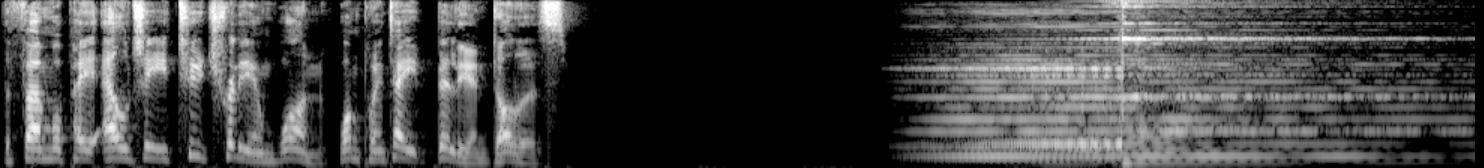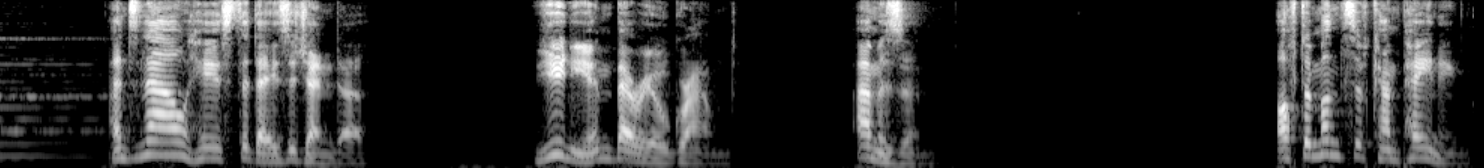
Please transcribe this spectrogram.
The firm will pay LG 2 trillion won, $1.8 billion. And now here's today's agenda Union Burial Ground, Amazon. After months of campaigning,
